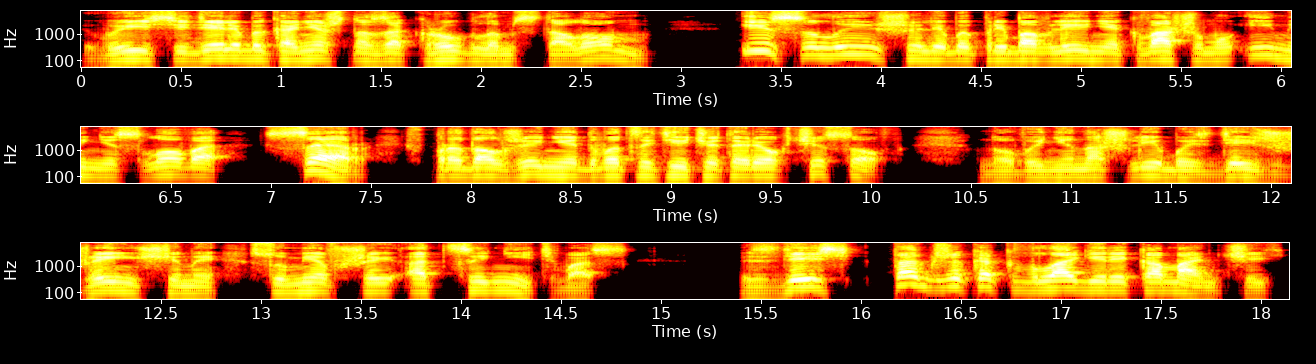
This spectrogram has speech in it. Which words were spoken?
Вы сидели бы, конечно, за круглым столом и слышали бы прибавление к вашему имени слова «сэр» в продолжении двадцати четырех часов, но вы не нашли бы здесь женщины, сумевшей оценить вас. Здесь, так же, как в лагере Каманчей,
